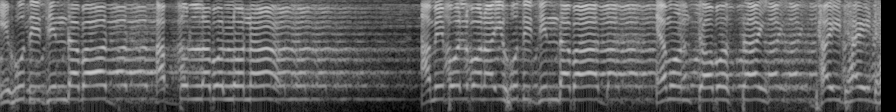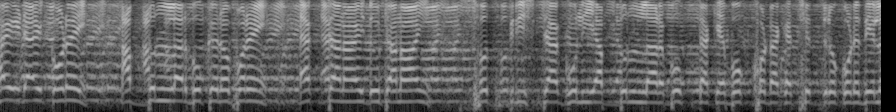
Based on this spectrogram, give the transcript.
ইহুদি জিন্দাবাদ, আবদুল্লাহ বলল, না। আমি বলব না, ইহুদি জিন্দাবাদ। এমনটা অবস্থায় ঢাই ঢাই ঢাই ঢাই করে আবদুল্লার বুকের ওপরে একটা নয়, দুটা নয়, ছত্রিশটা গুলি আবদুল্লার বুকটাকে, বক্ষটাকে ছিদ্র করে দিল।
